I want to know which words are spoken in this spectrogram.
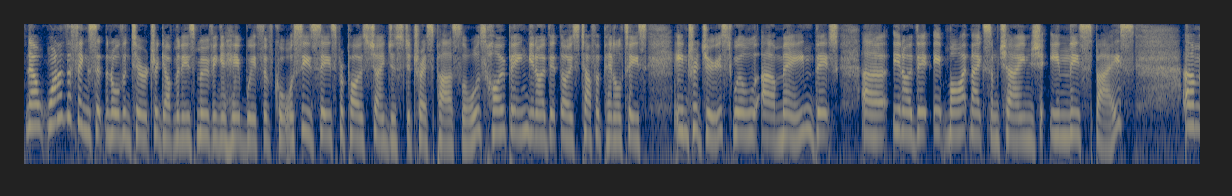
Now, one of the things that the Northern Territory government is moving ahead with, of course, is these proposed changes to trespass laws, hoping, you know, that those tougher penalties introduced will uh, mean that, uh, you know, that it might make some change in this space. Um,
